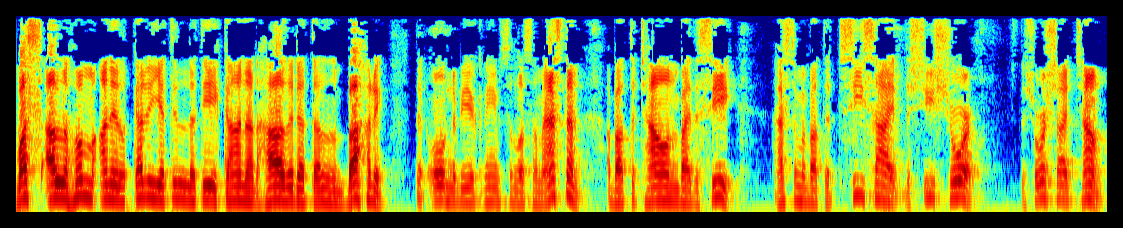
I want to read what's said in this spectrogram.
وَاسْأَلْهُمْ عَنِ الْقَرْيَةِ الَّتِي كَانَتْ حَاضِرَةَ الْبَحْرِ That, oh, Nabi Kareem sallallahu asked them about the town by the sea. Asked them about the seaside, the seashore, the shoreside town.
